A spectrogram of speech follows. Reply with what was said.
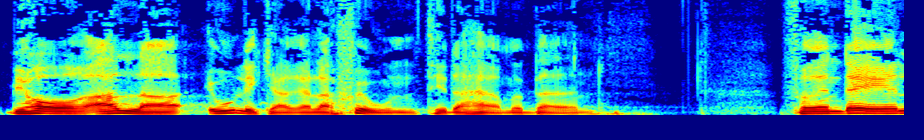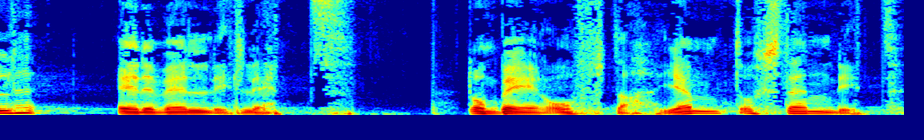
Vi har alla olika relation till det här med bön. För en del är det väldigt lätt. De ber ofta, jämt och ständigt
